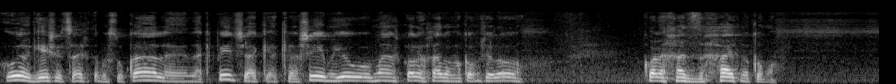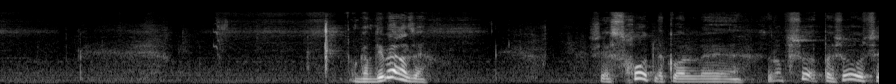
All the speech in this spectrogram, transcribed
הוא הרגיש שצריך בסוכה להקפיד שהקרשים יהיו ממש כל אחד במקום שלו, כל אחד זכה את מקומו. הוא גם דיבר על זה, שיש זכות לכל, זה לא פשוט, פשוט ש...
